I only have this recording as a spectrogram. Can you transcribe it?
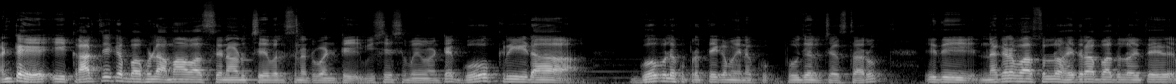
అంటే ఈ కార్తీక బహుళ అమావాస్య నాడు చేయవలసినటువంటి విశేషం ఏమంటే గోక్రీడ. గోవులకు ప్రత్యేకమైన కు- పూజలు చేస్తారు. ఇది నగరవాసుల్లో హైదరాబాదులో అయితే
